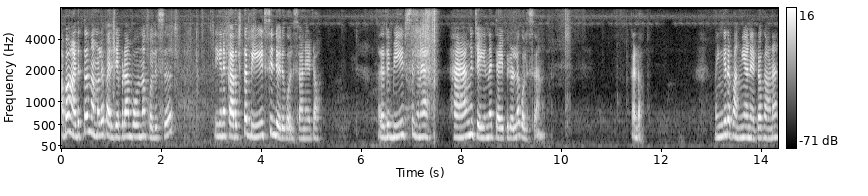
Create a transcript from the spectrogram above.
അപ്പോൾ അടുത്ത നമ്മൾ പരിചയപ്പെടാൻ പോകുന്ന കൊലുസ് ഇങ്ങനെ കറുത്ത ബീഡ്സിന്റെ ഒരു കൊലുസാണ് കേട്ടോ. അതായത് ബീഡ്സ് ഇങ്ങനെ ഹാങ് ചെയ്യുന്ന ടൈപ്പിലുള്ള കൊലുസാണ്. കണ്ടോ? ഭയങ്കര ഭംഗിയാണ് കേട്ടോ കാണാൻ.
